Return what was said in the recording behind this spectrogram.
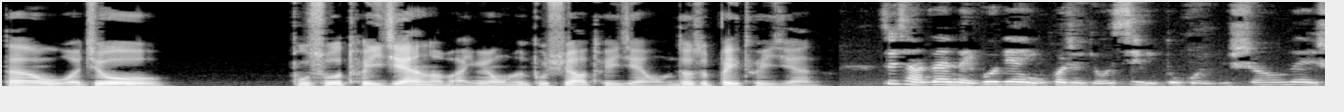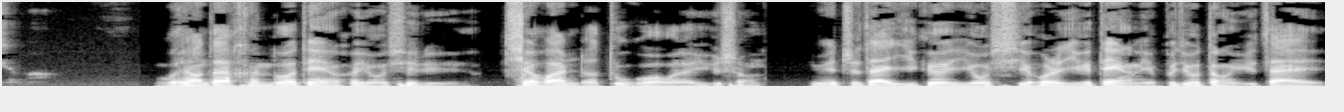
但我就不说推荐了吧，因为我们不需要推荐，我们都是被推荐的。最想在哪部电影或者游戏里度过余生？为什么？我想在很多电影和游戏里切换着度过我的余生，因为只在一个游戏或者一个电影里，不就等于在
